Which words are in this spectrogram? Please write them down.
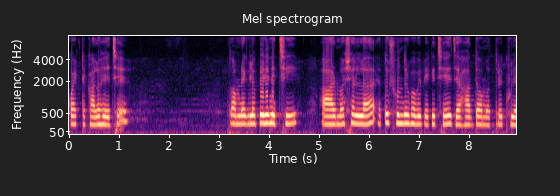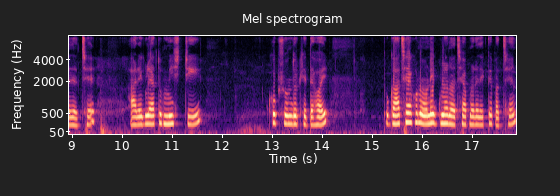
কয়েকটা কালো হয়েছে। তো আমরা এগুলো পেরে নিচ্ছি। আর মাসাল্লাহ এত সুন্দরভাবে পেকেছে যে হাত দেওয়া মাত্রই খুলে যাচ্ছে। আর এগুলো এত মিষ্টি, খুব সুন্দর খেতে হয়। তো গাছে এখন অনেকগুলান আছে, আপনারা দেখতে পাচ্ছেন।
